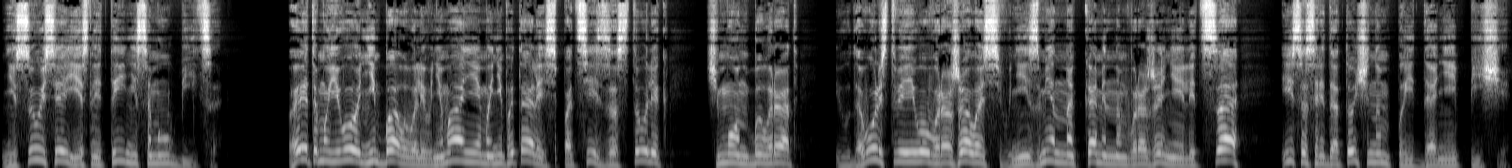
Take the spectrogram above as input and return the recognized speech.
не суйся, если ты не самоубийца. Поэтому его не баловали вниманием и не пытались подсесть за столик, чему он был рад, и удовольствие его выражалось в неизменно каменном выражении лица и сосредоточенном поедании пищи.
